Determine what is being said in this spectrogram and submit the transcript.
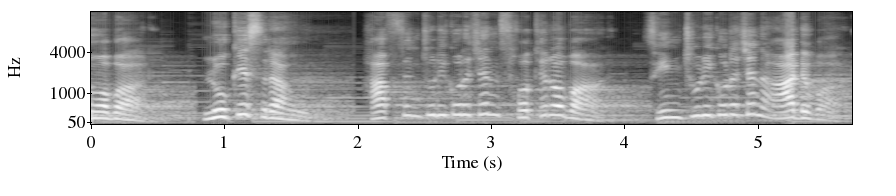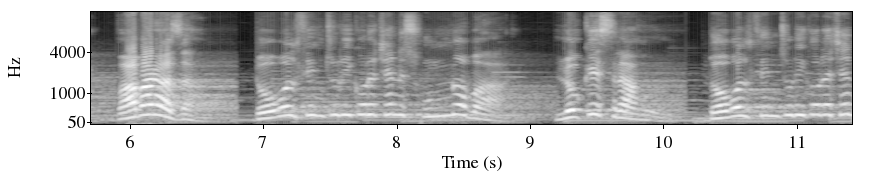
নবার লোকেশ রাহুল, হাফ সেঞ্চুরি করেছেন সতেরো বার, সেঞ্চুরি করেছেন আট বার। বাবার আজম ডবল সেঞ্চুরি করেছেন শূন্য বার। লোকেশ রাহুল, ডবল সেঞ্চুরি করেছেন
